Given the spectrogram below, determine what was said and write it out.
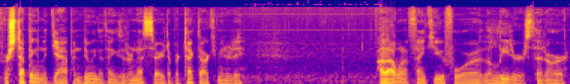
for stepping in the gap and doing the things that are necessary to protect our community. Father, I want to thank you for the leaders that are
